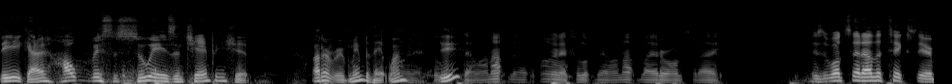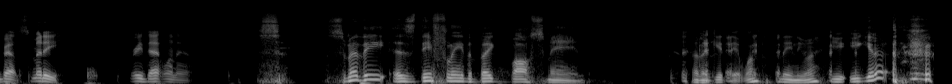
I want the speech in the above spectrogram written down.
There you go. Hulk versus Zeus in championship. I don't remember that I'm one. gonna have to Do you? look that one up. That- I'm gonna have to look that one up later on today. Is it, what's that other text there about Smitty? Read that one out. S- Smithy is definitely the big boss man. I don't get that one. But anyway, you, you get it?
